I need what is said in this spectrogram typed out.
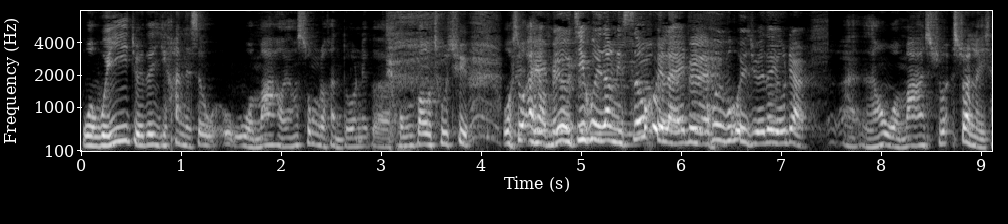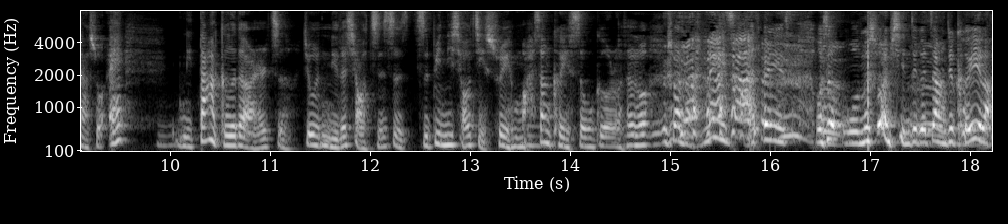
我唯一觉得遗憾的是，我我妈好像送了很多那个红包出去。我说：“哎呀，没有机会让你收回来，你会不会觉得有点儿？”呃，然后我妈算算了一下，说：“哎。”你大哥的儿子，就你的小侄子，只比你小几岁，马上可以收割了。他说：“算了，那差可以。”我说：“我们算平这个账就可以了。”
